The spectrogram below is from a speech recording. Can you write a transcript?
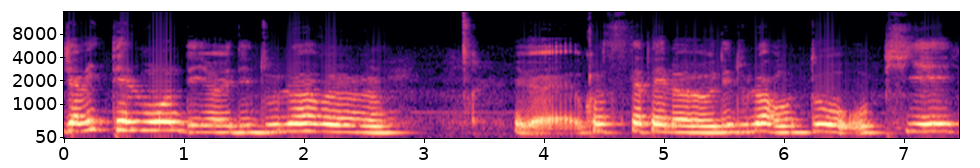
j'avais tellement des, euh, des douleurs, euh, euh, comment ça s'appelle, des douleurs au dos, aux pieds,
